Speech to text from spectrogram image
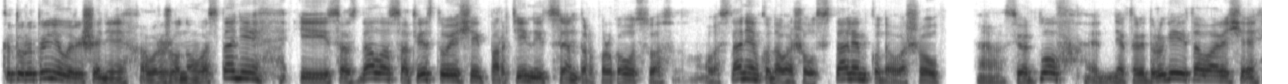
который принял решение о вооруженном восстании и создало соответствующий партийный центр по руководству восстанием, куда вошел Сталин, куда вошел э, Свердлов, некоторые другие товарищи,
